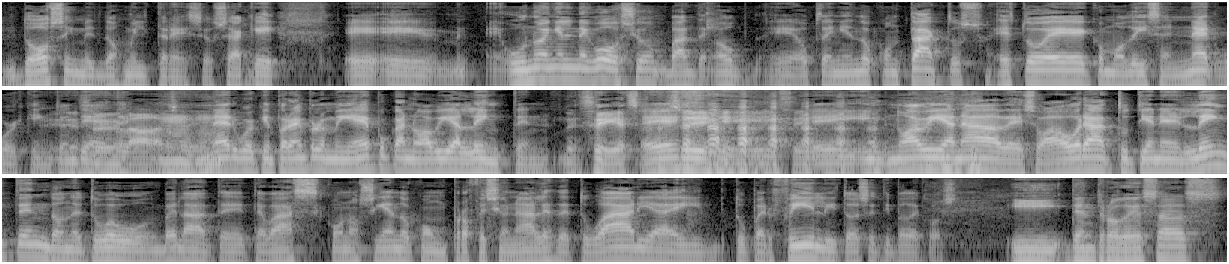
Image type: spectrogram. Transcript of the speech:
2012 y 2013. O sea que eh, eh, uno en el negocio va ob- eh, obteniendo contactos. Esto es como dicen, networking, ¿tú entiendes? claro. Networking, por ejemplo, en mi época no había LinkedIn. Sí, eso. ¿eh? Sí, sí. Eh, y no había nada de eso. Ahora tú tienes LinkedIn donde tú. Te, te vas conociendo con profesionales de tu área y tu perfil y todo ese tipo de cosas. Y dentro de esas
